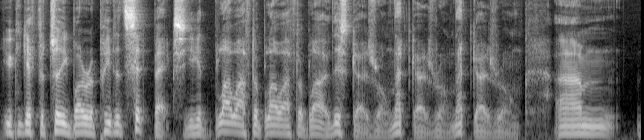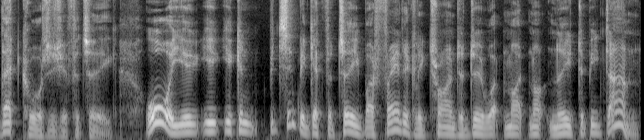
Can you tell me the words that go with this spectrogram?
you can get fatigued by repeated setbacks. You get blow after blow after blow. This goes wrong, that goes wrong, that goes wrong. Um, that causes you fatigue. Or you, you, you, can simply get fatigued by frantically trying to do what might not need to be done.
